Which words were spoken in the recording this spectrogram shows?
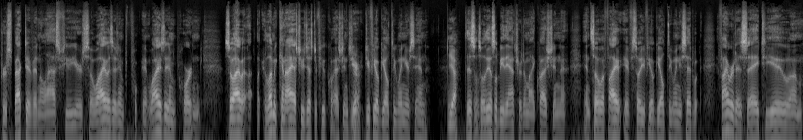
perspective in the last few years. So why was it imp- why is it important? So I let me can I ask you just a few questions? Sure. Do you feel guilty when you're sin? Yeah. This so this will be the answer to my question. And so if I if so you feel guilty when you said if I were to say to you, um,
